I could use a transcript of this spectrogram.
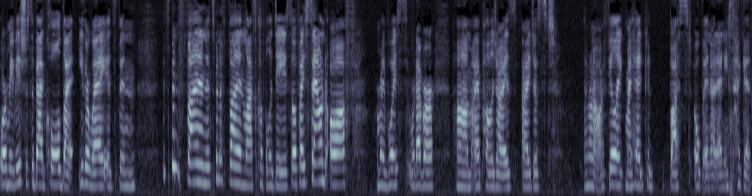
or maybe it's just a bad cold, but either way, it's been it's been fun. It's been a fun last couple of days. So if I sound off or my voice or whatever, um, I apologize. I just, I don't know. I feel like my head could bust open at any second.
